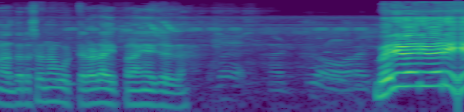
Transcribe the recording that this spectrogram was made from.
മദ്രസ കുട്ടികളുടെ അഭിപ്രായം ചോദിച്ചേക്കാം. വരി വരി വരി.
